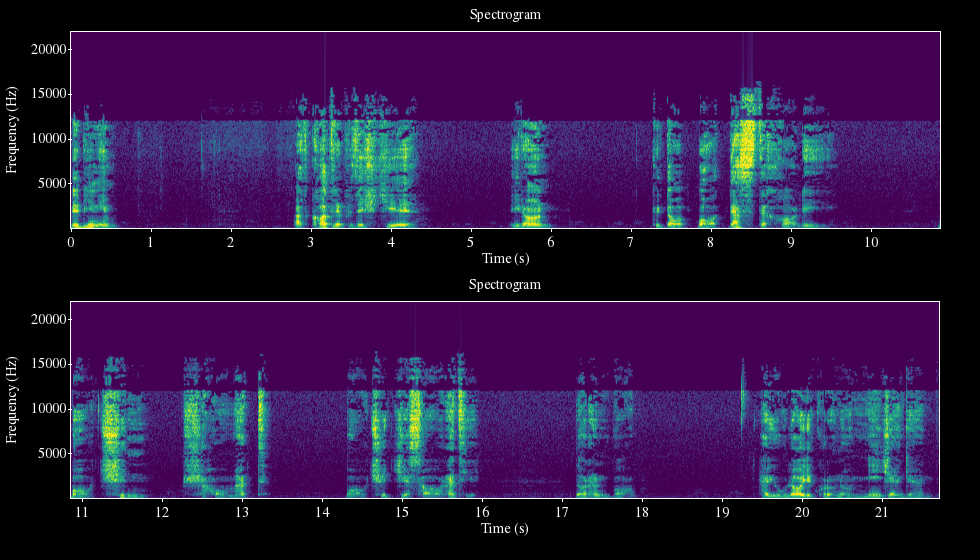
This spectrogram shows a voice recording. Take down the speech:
ببینیم. از کادر پزشکی ایران که با دست خالی با چه شهامت با چه جسارتی دارن با هیولای کرونا می جنگند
